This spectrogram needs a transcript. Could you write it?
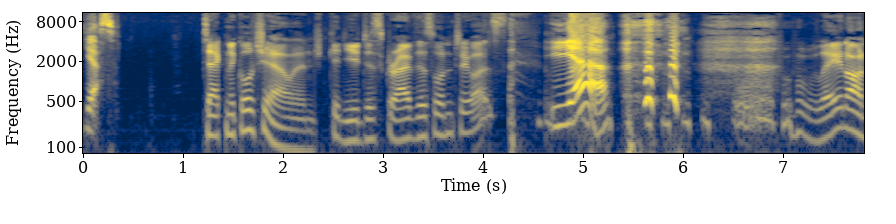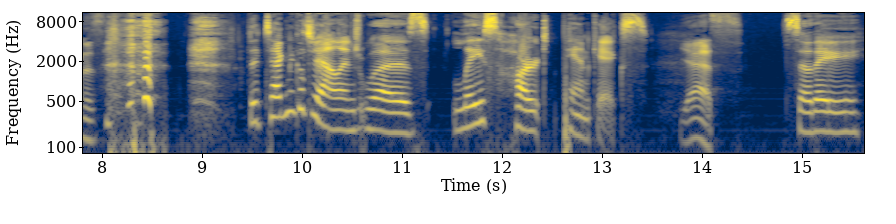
Yes. Technical challenge. Can you describe this one to us? Yeah. Lay it on us. the technical challenge was lace heart pancakes. Yes. So they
